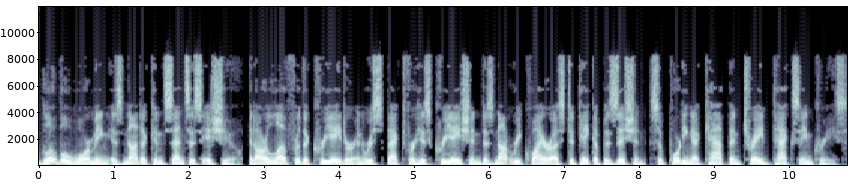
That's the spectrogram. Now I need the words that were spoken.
"...global warming is not a consensus issue, and our love for the Creator and respect for His creation does not require us to take a position supporting a cap and trade tax increase."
